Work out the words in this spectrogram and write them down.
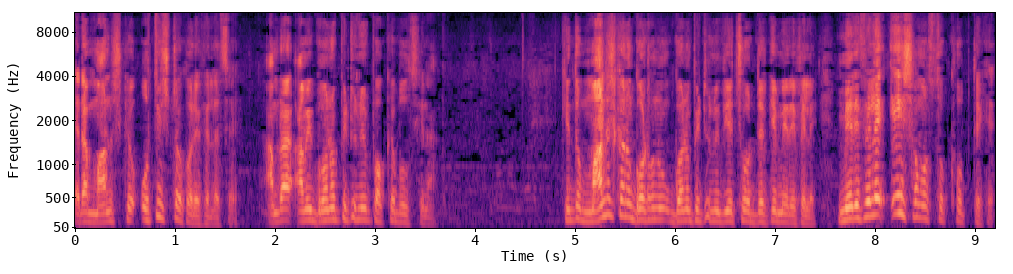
এরা মানুষকে অতিষ্ঠ করে ফেলেছে। আমরা, আমি গণপিটুনির পক্ষে বলছি না। কিন্তু মানুষ কেন গঠন- গণপিটুনি দিয়ে চোরদেরকে মেরে ফেলে? মেরে ফেলে এই সমস্ত ক্ষোভ থেকে।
